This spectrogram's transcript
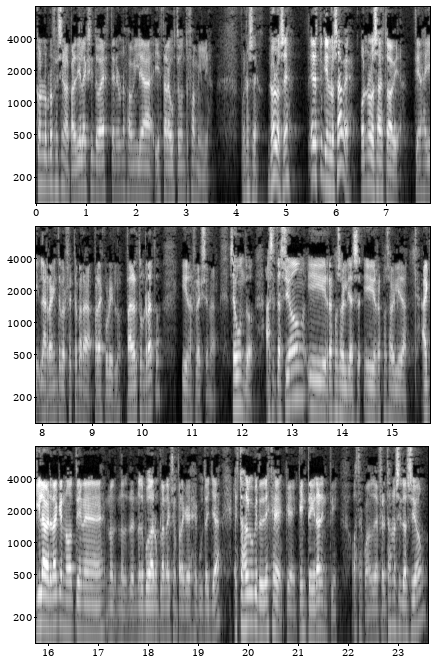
con, lo profesional. Para ti el éxito es tener una familia y estar a gusto con tu familia. Pues no sé, no lo sé. ¿Eres tú quien lo sabe o no lo sabes todavía? Tienes ahí la herramienta perfecta para, para descubrirlo. Pararte un rato y reflexionar. Segundo, aceptación y responsabilidad. Y responsabilidad. Aquí la verdad que no tiene no, no, te puedo dar un plan de acción para que ejecutes ya. Esto es algo que te tienes que, que, integrar en ti. Ostras, cuando te enfrentas a una situación,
